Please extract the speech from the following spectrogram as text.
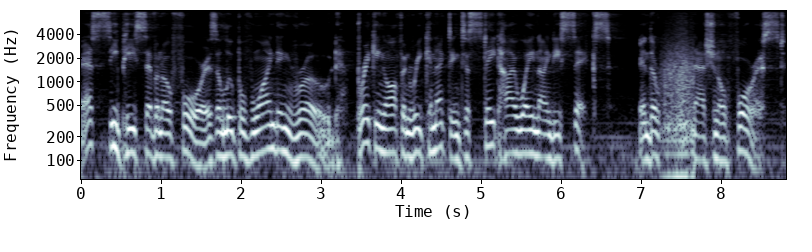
SCP 704 is a loop of winding road, breaking off and reconnecting to State Highway 96 in the National Forest.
